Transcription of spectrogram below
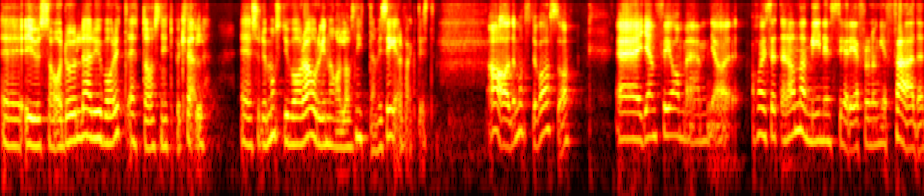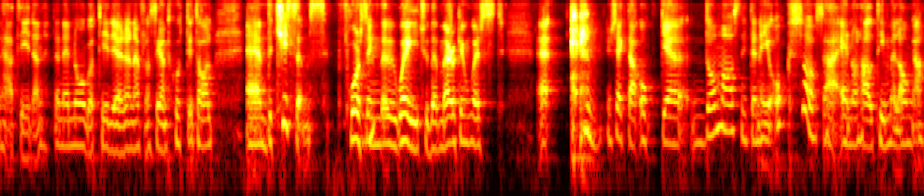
eh, i USA och då lär det ju varit ett avsnitt per kväll. Eh, så det måste ju vara originalavsnitten vi ser faktiskt. Ja, det måste vara så. Eh, jämför jag med, jag har ju sett en annan miniserie från ungefär den här tiden. Den är något tidigare, den är från sent 70-tal. Eh, the Chisholms, Forcing mm. the Way to the American West. Eh, ursäkta, och eh, de avsnitten är ju också så här en och en halv timme långa.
